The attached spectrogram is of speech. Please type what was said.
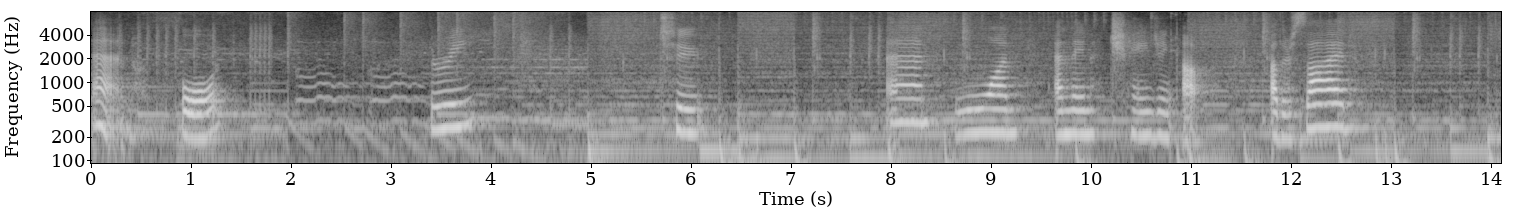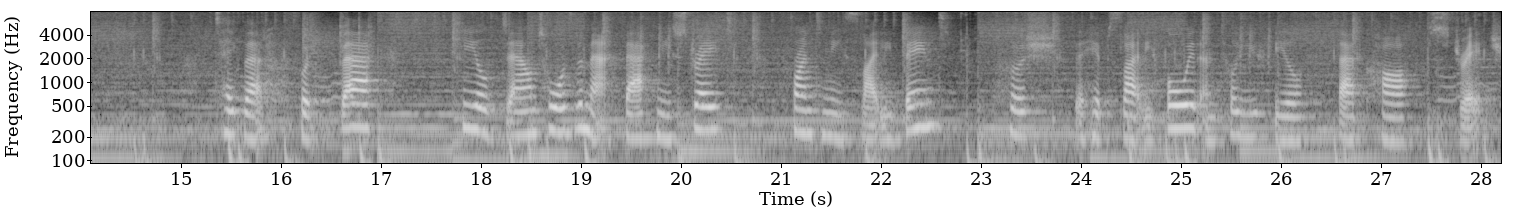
And four, three, two, and one, and then changing up. Other side. Take that foot back, heel down towards the mat, back knee straight, front knee slightly bent, push the hip slightly forward until you feel that calf stretch.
